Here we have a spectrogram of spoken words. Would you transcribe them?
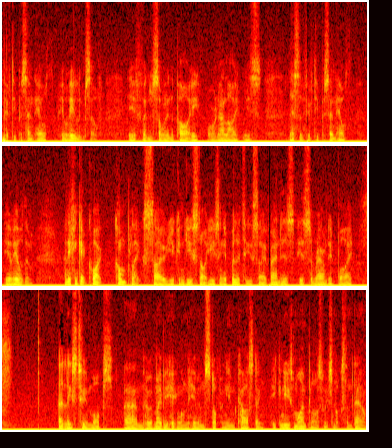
50% health he'll heal himself. If someone in the party or an ally is less than 50% health he'll heal them. And it can get quite complex so you can use start using abilities. So if Anders is surrounded by at least two mobs um, who are maybe hitting on him and stopping him casting he can use mind blast which knocks them down.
